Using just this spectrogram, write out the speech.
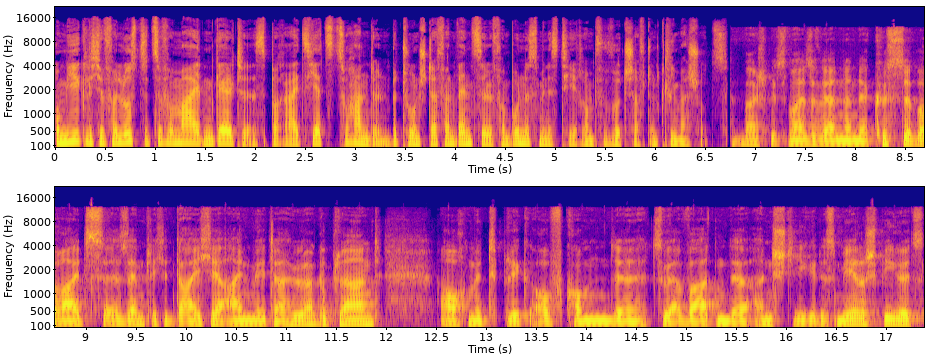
Um jegliche Verluste zu vermeiden, gelte es bereits jetzt zu handeln, betont Stefan Wenzel vom Bundesministerium für Wirtschaft und Klimaschutz. Beispielsweise werden an der Küste bereits äh, sämtliche Deiche ein Meter höher geplant, auch mit Blick auf kommende zu erwartende Anstiege des Meeresspiegels.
